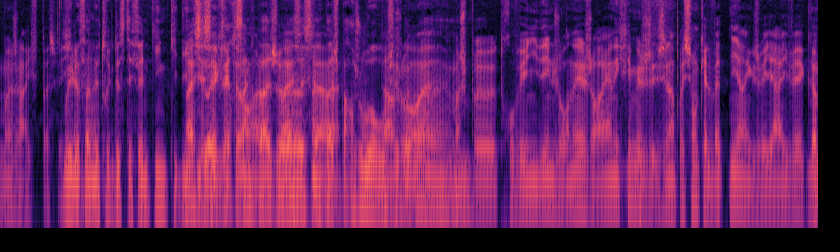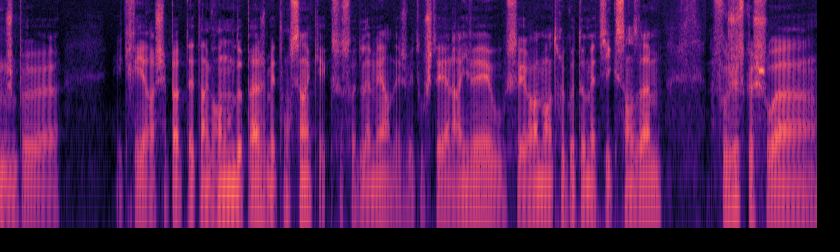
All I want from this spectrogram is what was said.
Moi, j'arrive pas spécialement. Oui, le fameux truc de Stephen King qui dit Ouais, qu'il c'est doit ça, écrire exactement, 5 voilà. pages, Ouais, euh, ça, pages par jour ou Par sais pas ouais. euh, Moi, je peux trouver une idée une journée, j'aurais rien écrit, mais j'ai j'ai l'impression qu'elle va tenir et que je vais y arriver. Comme Mm. je peux euh, écrire, je sais pas, peut-être un grand nombre de pages, mettons 5 et que ce soit de la merde et je vais tout jeter à l'arrivée, ou c'est vraiment un truc automatique sans âme. Il faut juste que je sois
